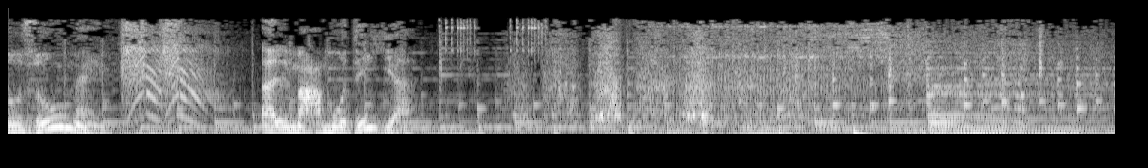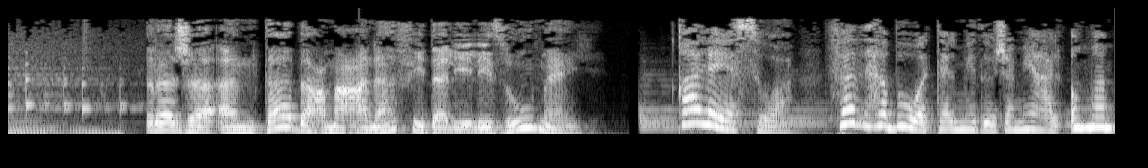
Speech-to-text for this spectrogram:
زومي المعمودية. رجاء تابع معنا في دليل زومي قال يسوع فاذهبوا وتلمذوا جميع الأمم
